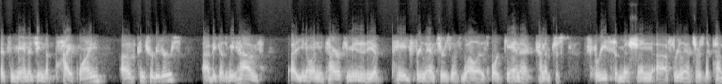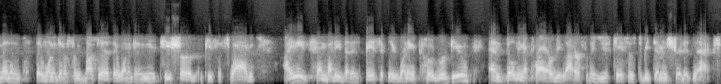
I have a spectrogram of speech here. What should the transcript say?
that's managing the pipeline of contributors uh, because we have uh, you know an entire community of paid freelancers as well as organic kind of just free submission uh, freelancers that come in and they want to get a free bucket, they want to get a new T-shirt, a piece of swag. I need somebody that is basically running code review and building a priority ladder for the use cases to be demonstrated next.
